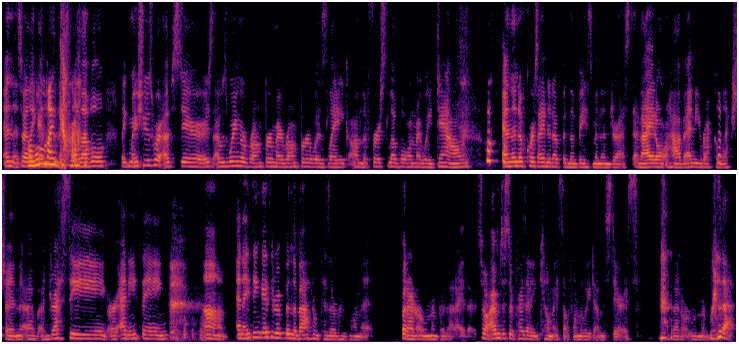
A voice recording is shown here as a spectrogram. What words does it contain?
And so I like Oh my God. level. Like my shoes were upstairs. I was wearing a romper. My romper was like on the first level on my way down. and then of course I ended up in the basement undressed. And I don't have any recollection of undressing or anything. Um, and I think I threw up in the bathroom because there was vomit, but I don't remember that either. So I'm just surprised I didn't kill myself on the way down the stairs. I don't remember that.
